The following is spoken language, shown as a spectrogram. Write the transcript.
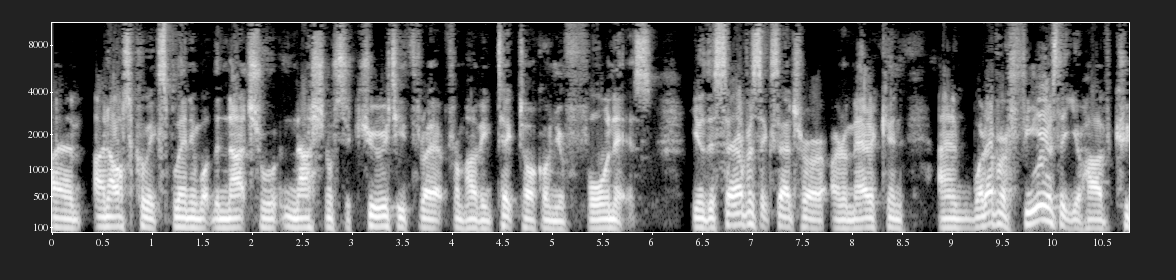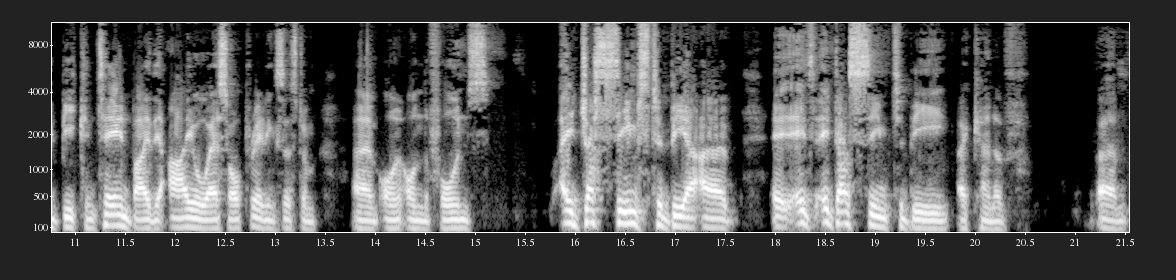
um, an article explaining what the natural national security threat from having TikTok on your phone is. You know, the servers, etc., are, American, and whatever fears that you have could be contained by the iOS operating system um, on on the phones. It just seems to be a, a it, it, does seem to be a kind of um,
